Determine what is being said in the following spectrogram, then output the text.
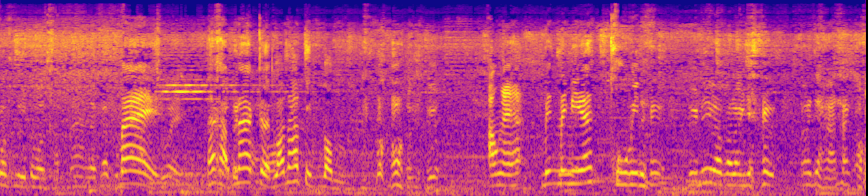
ก็คือตัวขับหน้าแล้วก็ไม่ช่วยถ้าขับหน้าเกิดล้อหน้าติดลมคือเอาไงฮะไม่ไม่มีนะทูวินคือนี่เรากำลังจะเราจะหาทางออก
